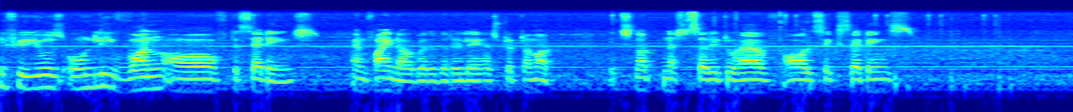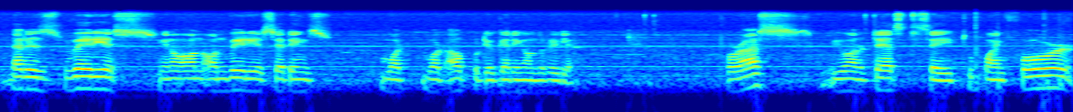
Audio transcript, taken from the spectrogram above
if you use only one of the settings and find out whether the relay has tripped or not it's not necessary to have all six settings. That is various you know on, on various settings what what output you're getting on the relay. For us we want to test say 2.4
